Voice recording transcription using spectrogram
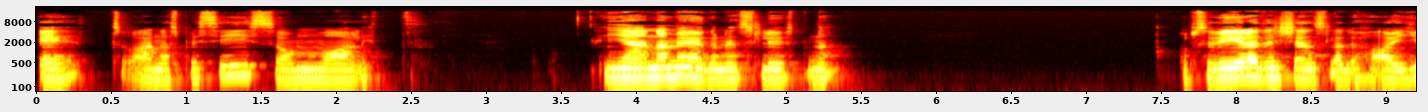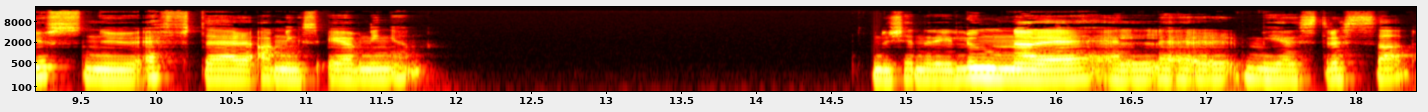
1 och andas precis som vanligt. Gärna med ögonen slutna. Observera den känsla du har just nu efter andningsövningen. Om du känner dig lugnare eller mer stressad.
